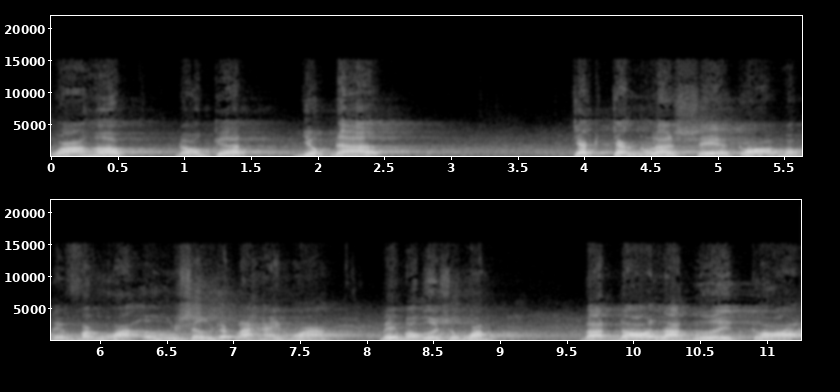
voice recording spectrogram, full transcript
hòa hợp, đoàn kết, giúp đỡ. Chắc chắn là sẽ có một cái văn hóa ứng xử rất là hài hòa với mọi người xung quanh. Và đó là người có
